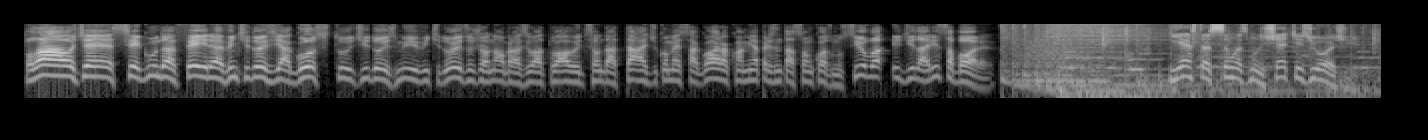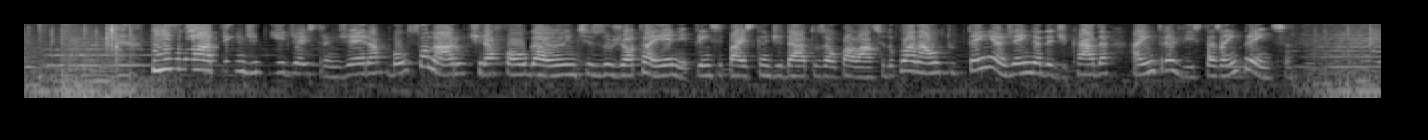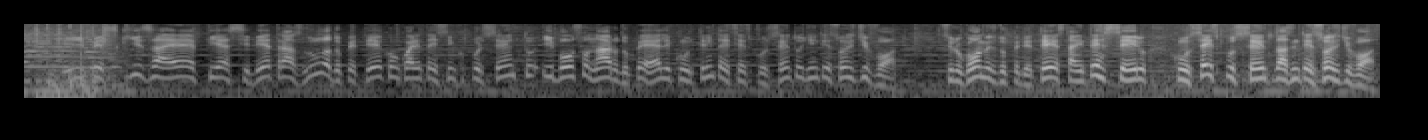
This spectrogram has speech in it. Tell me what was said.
Olá, hoje é segunda-feira, 22 de agosto de 2022. O Jornal Brasil Atual, edição da tarde, começa agora com a minha apresentação Cosmo Silva e de Larissa Bora. E estas são as manchetes de hoje. Lula atende mídia estrangeira, Bolsonaro tira folga antes do JN. Principais candidatos ao Palácio do Planalto têm agenda dedicada a entrevistas à imprensa. E pesquisa FSB traz Lula do PT com 45% e Bolsonaro do PL com 36% de intenções de voto. Ciro Gomes do PDT está em terceiro com 6% das intenções de voto.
